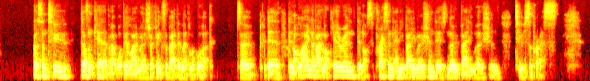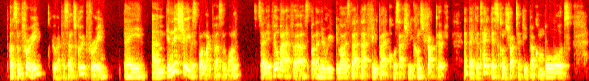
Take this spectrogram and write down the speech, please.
person two doesn't care about what their line manager thinks about their level of work. So they're they're not lying about not caring. They're not suppressing any bad emotion. There's no bad emotion to suppress. Person three, who represents group three, they um, initially respond like person one. So they feel bad at first, but then they realize that that feedback was actually constructive, and they could take this constructive feedback on board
